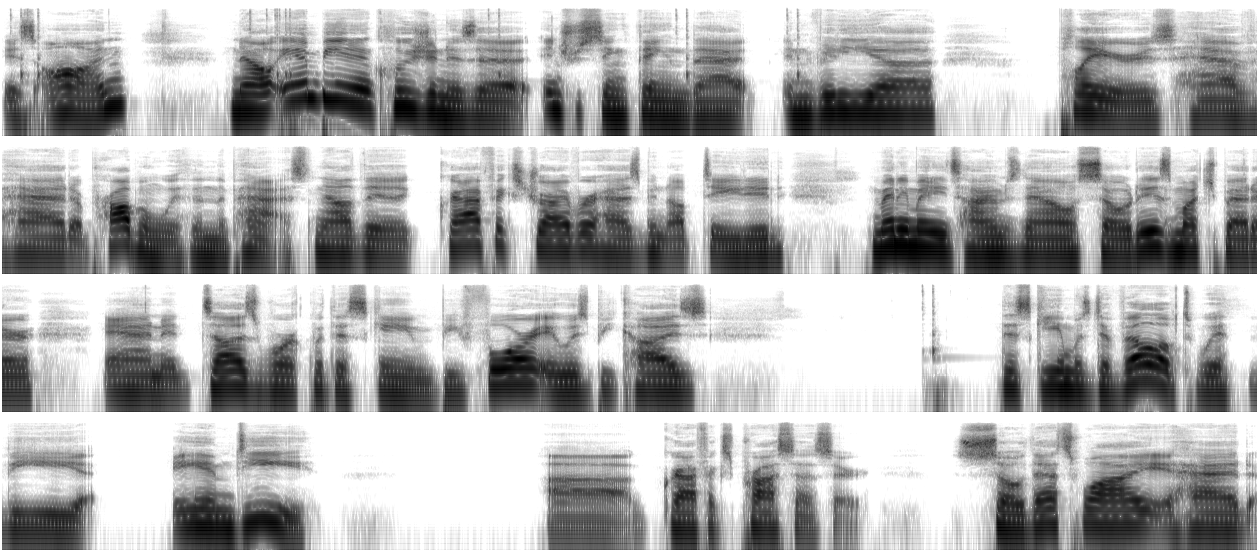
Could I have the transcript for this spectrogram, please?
is on. Now, ambient occlusion is an interesting thing that NVIDIA players have had a problem with in the past. Now, the graphics driver has been updated many, many times now, so it is much better, and it does work with this game. Before, it was because this game was developed with the AMD uh, graphics processor. So that's why it had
